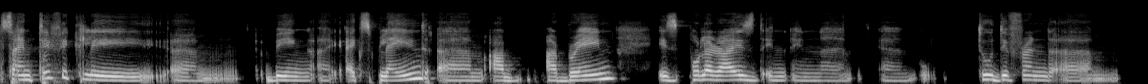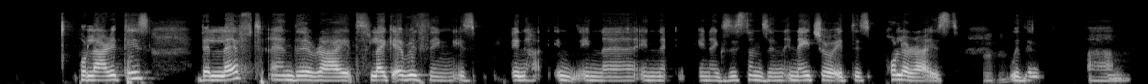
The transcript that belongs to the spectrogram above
scientifically um, being uh, explained. Um, our our brain is polarized in in uh, um, two different um, polarities, the left and the right. Like everything is in in in uh, in, in existence in, in, nature, it is polarized mm-hmm. within um,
